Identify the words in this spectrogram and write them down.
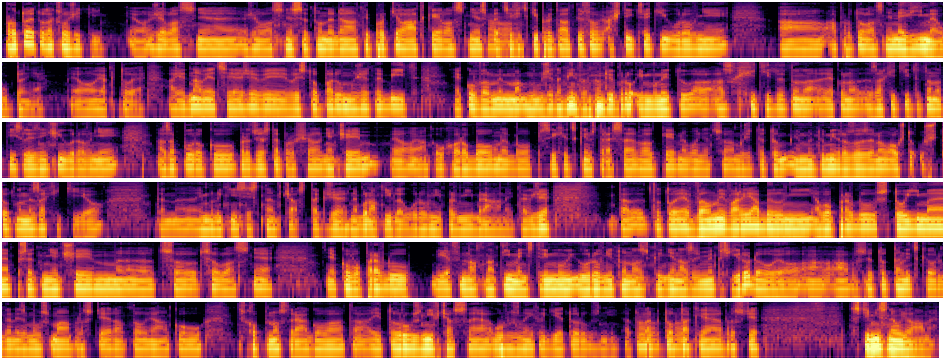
proto je to tak složitý. Jo, že, vlastně, že vlastně se to nedá, ty protilátky, vlastně specifické protilátky jsou až té třetí úrovni a, a proto vlastně nevíme úplně jo, jak to je. A jedna věc je, že vy v listopadu můžete být jako velmi, můžete mít velmi dobrou imunitu a, a chytíte to na, jako na, zachytíte to na té slizniční úrovni a za půl roku, protože jste prošel něčím, jo, nějakou chorobou nebo psychickým stresem velkým nebo něco a můžete tu imunitu mít rozhozenou a už to, už to nezachytí, jo, ten imunitní systém včas, takže, nebo na téhle úrovni první brány. Takže ta, toto je velmi variabilní a opravdu stojíme před něčím, co, co vlastně jako opravdu je na, na té mainstreamové úrovni to naz, klidně nazveme přírodou, jo, a, a prostě to ten lidský organismus má prostě na to nějakou schopnost reagovat a je to různý v čase a u různých lidí je to různý. A to, hmm, tak, to hmm. tak je a prostě s tím nic neuděláme.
